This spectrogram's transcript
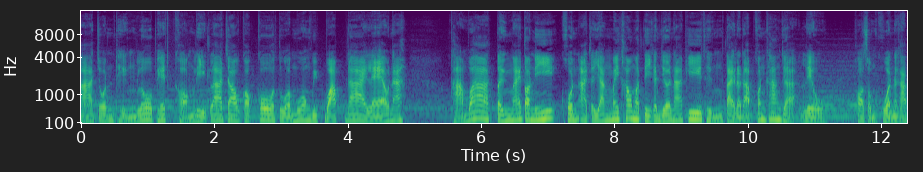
มาจนถึงโล่เพชรของหลีกล่าเจ้ากอกโก้ตัวม่วงวิบวับได้แล้วนะ ถามว่าตึงไหมตอนนี้คนอาจจะยังไม่เข้ามาตีกันเยอะนะพี่ถึงไต่ระดับค่อนข้างจะเร็ว พอสมควรนะครับ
